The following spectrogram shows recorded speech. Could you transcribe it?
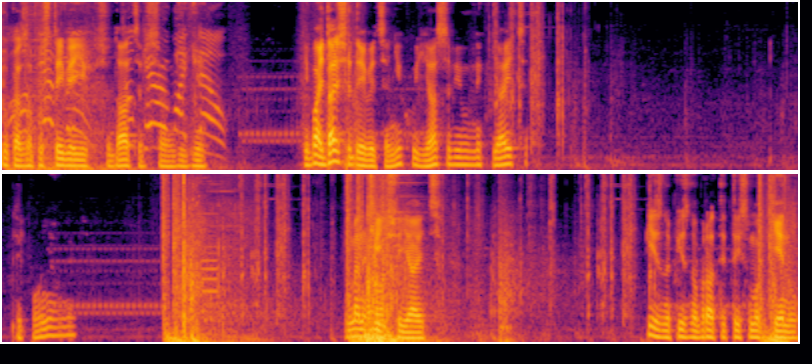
Сука, запустив я їх сюди, це все. GG. Єбать, далі дивиться, ніхуя собі у них яйця. Ти поняв, блядь? У мене більше яйця. Пізно, пізно, брати, ти смок кинув.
